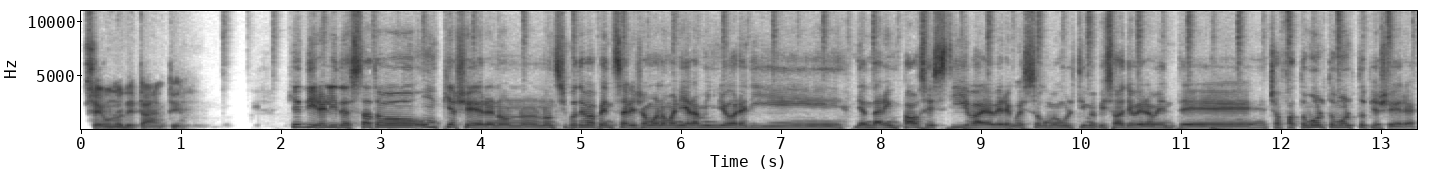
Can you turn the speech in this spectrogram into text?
sei uno dei tanti. Che dire, Lido, è stato un piacere, non, non si poteva pensare diciamo, una maniera migliore di, di, andare in pausa estiva e avere questo come ultimo episodio, veramente ci ha fatto molto molto piacere.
